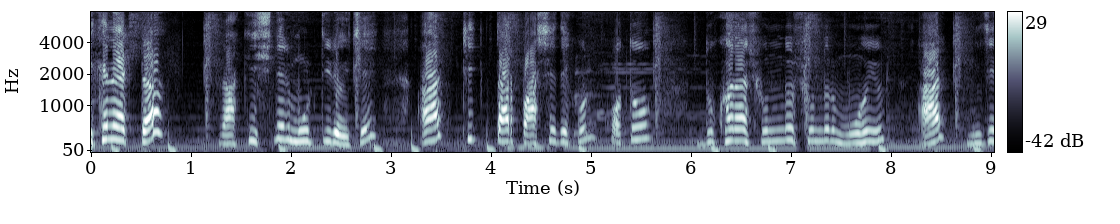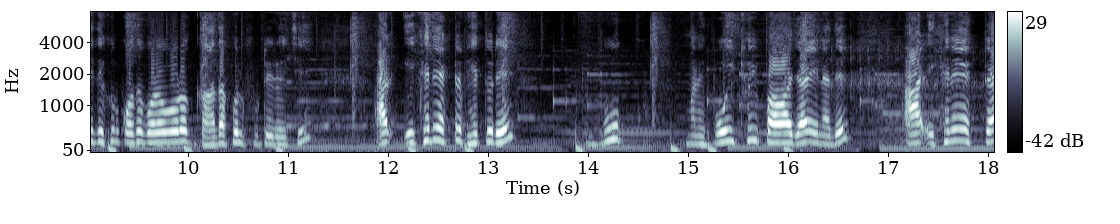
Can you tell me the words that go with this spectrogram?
এখানে একটা রাকৃষ্ণের মূর্তি রয়েছে আর ঠিক তার পাশে দেখুন কত দুখানা সুন্দর সুন্দর ময়ূর আর নিচে দেখুন কত বড় বড় গাঁদা ফুল ফুটে রয়েছে। আর এখানে একটা ভেতরে বুক মানে বই ঠই পাওয়া যায় এনাদের। আর এখানে একটা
